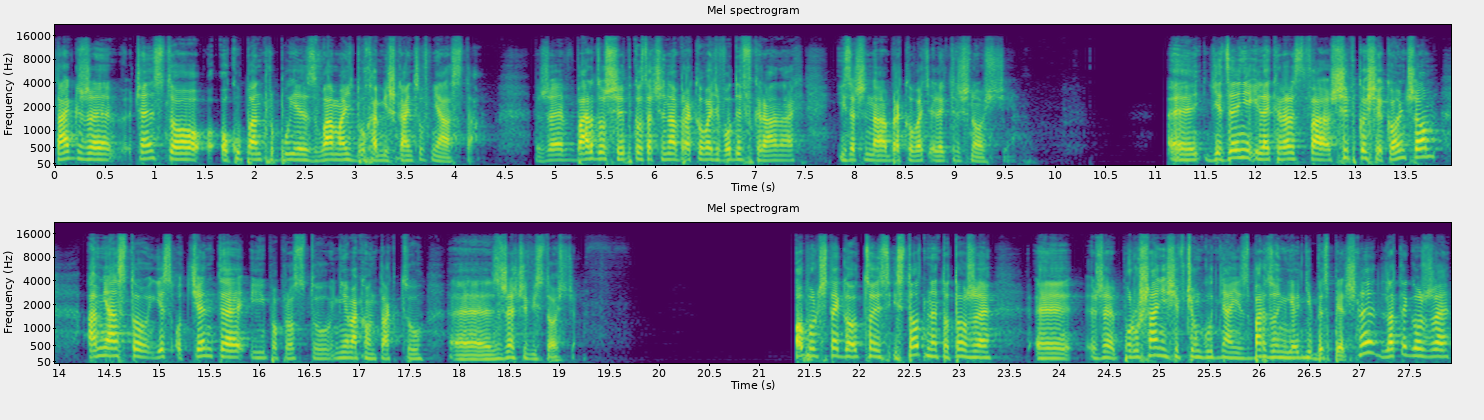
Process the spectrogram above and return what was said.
Tak, że często okupant próbuje złamać ducha mieszkańców miasta, że bardzo szybko zaczyna brakować wody w kranach i zaczyna brakować elektryczności. E, jedzenie i lekarstwa szybko się kończą, a miasto jest odcięte i po prostu nie ma kontaktu e, z rzeczywistością. Oprócz tego, co jest istotne, to to, że, e, że poruszanie się w ciągu dnia jest bardzo niebezpieczne, dlatego że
